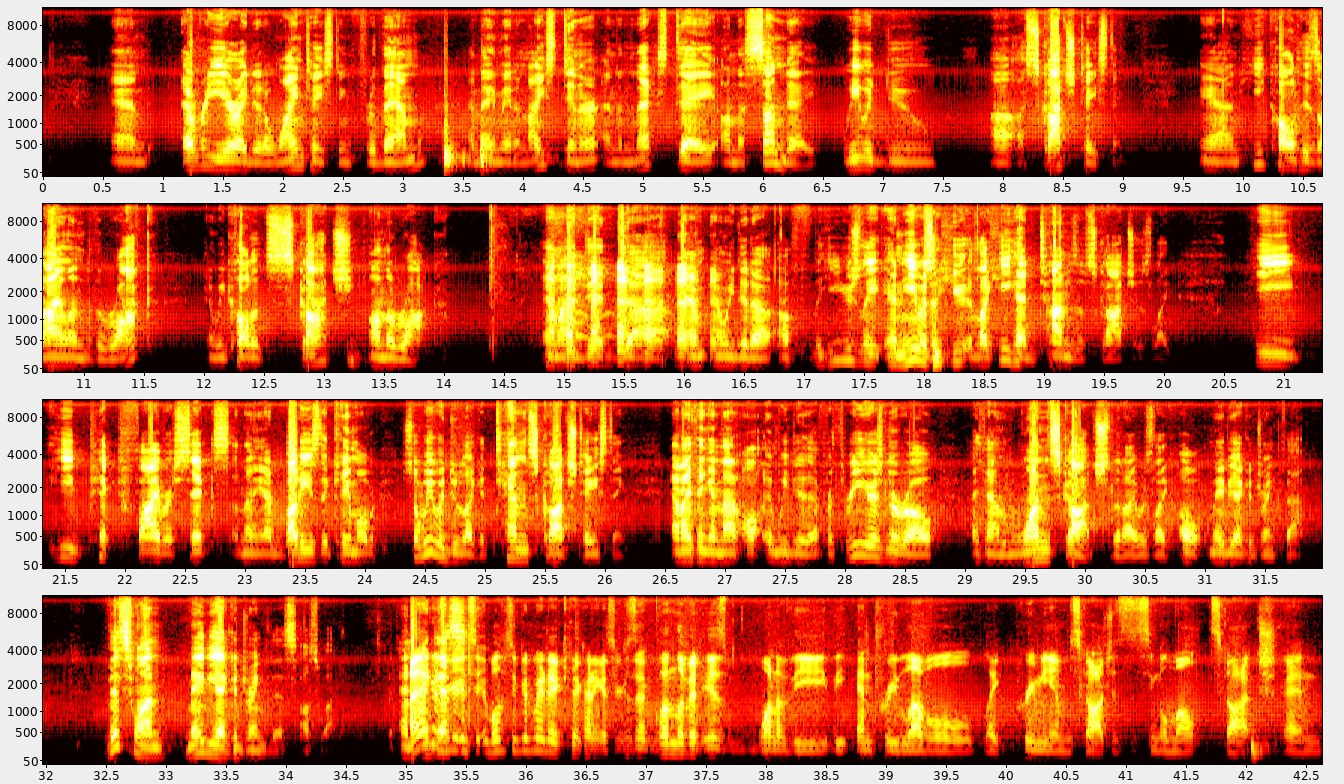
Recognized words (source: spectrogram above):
and every year I did a wine tasting for them, and they made a nice dinner, and the next day on the Sunday we would do uh, a Scotch tasting, and he called his island the Rock, and we called it Scotch on the Rock. And I did, uh, and, and we did a, a. He usually, and he was a huge, like he had tons of scotches. Like he he picked five or six, and then he had buddies that came over. So we would do like a ten Scotch tasting, and I think in that, all, and we did that for three years in a row. I found one Scotch that I was like, oh, maybe I could drink that. This one, maybe I could drink this as well. And I I, think guess it's, it's well, it's a good way to, kind of get because Glenlivet is one of the the entry level like premium Scotch. It's a single malt Scotch, and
